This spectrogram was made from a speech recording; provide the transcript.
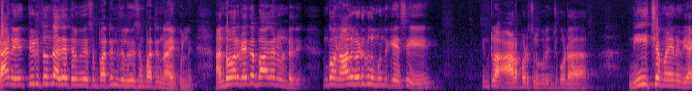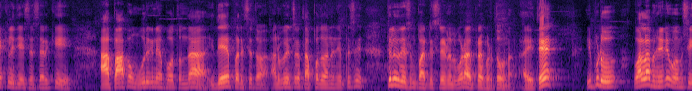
కానీ తిడుతుంది అదే తెలుగుదేశం పార్టీని తెలుగుదేశం పార్టీ నాయకుల్ని. అంతవరకు అయితే బాగానే ఉండేది. ఇంకో నాలుగు అడుగులు ముందుకేసి ఇంట్లో ఆడపడుచుల గురించి కూడా నీచమైన వ్యాఖ్యలు చేసేసరికి ఆ పాపం ఊరికినే పోతుందా? ఇదే పరిస్థితి అనుభవించక తప్పదు అని చెప్పేసి తెలుగుదేశం పార్టీ శ్రేణులు కూడా అభిప్రాయపడుతూ ఉన్నారు. అయితే ఇప్పుడు వల్లభనేని వంశీ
